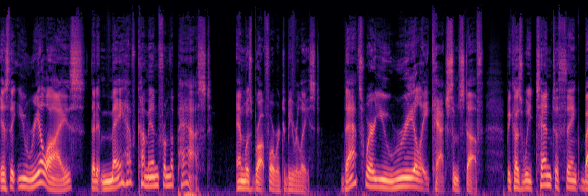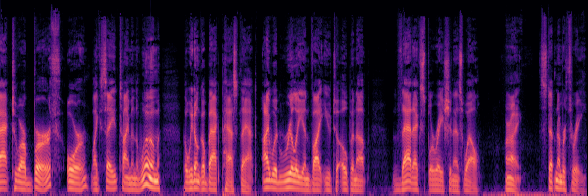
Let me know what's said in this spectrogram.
is that you realize that it may have come in from the past and was brought forward to be released. That's where you really catch some stuff because we tend to think back to our birth or, like, say, time in the womb, but we don't go back past that. I would really invite you to open up that exploration as well. All right, step number three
